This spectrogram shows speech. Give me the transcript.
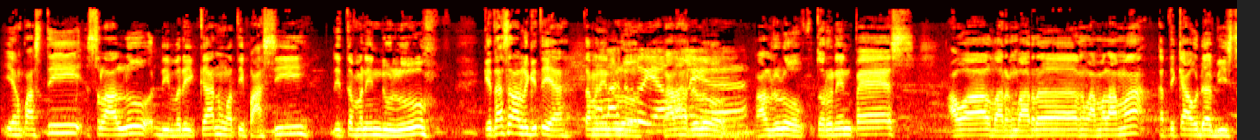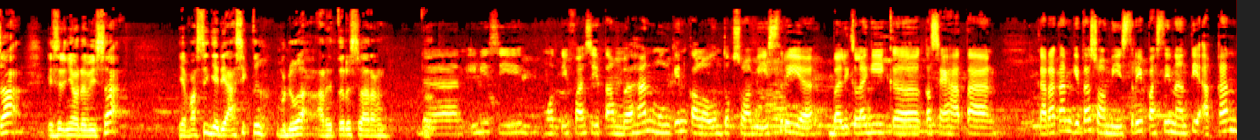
yang pasti selalu diberikan motivasi ditemenin dulu. Kita selalu gitu ya temenin Ngalah dulu, dulu ya ngalah dulu. ya. ngalah dulu. Turunin pes awal bareng-bareng. Lama-lama ketika udah bisa istrinya udah bisa ya pasti jadi asik tuh berdua hari terus bareng Dan ini sih motivasi tambahan mungkin kalau untuk suami istri ya, balik lagi ke kesehatan. Karena kan kita suami istri pasti nanti akan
